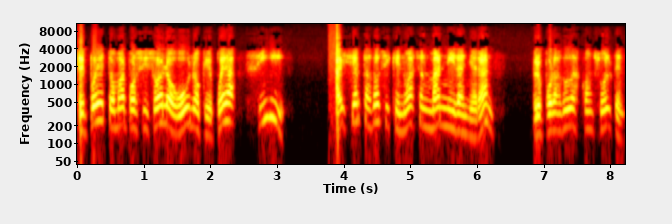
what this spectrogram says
¿Se puede tomar por sí solo uno que pueda? Sí. Hay ciertas dosis que no hacen mal ni dañarán, pero por las dudas consulten.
